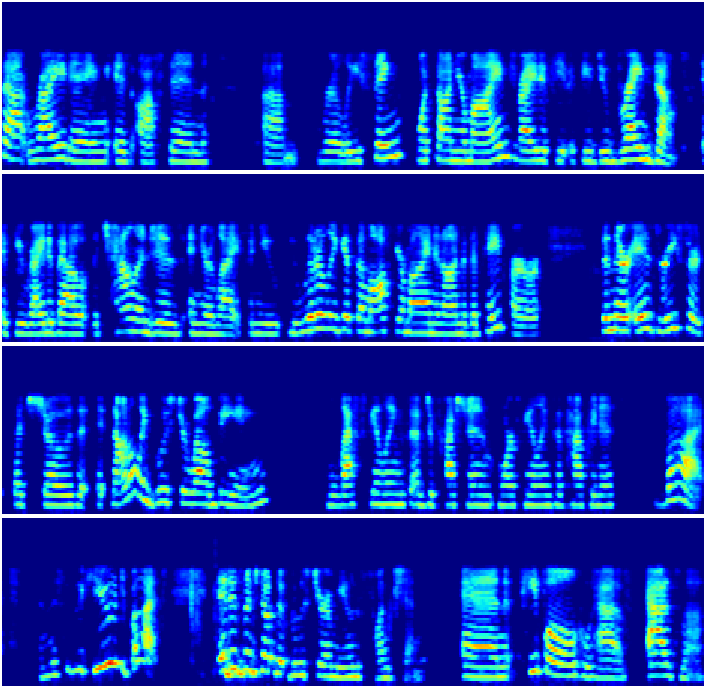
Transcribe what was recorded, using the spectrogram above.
that writing is often um, releasing what's on your mind right? If you if you do brain dumps if you write about the challenges in your life and you you literally get them off your mind and onto the paper then there is research that shows that it not only boosts your well-being less feelings of depression more feelings of happiness but and this is a huge but it has been shown to boost your immune function. And people who have asthma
